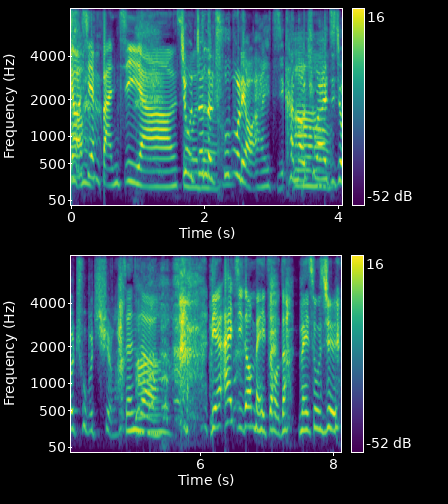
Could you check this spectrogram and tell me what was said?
要献燔祭呀，就真的出不了埃及。看到出埃及就出不去了，真的，连埃及都没走的，没出去。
